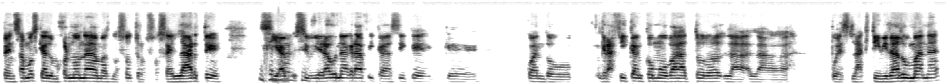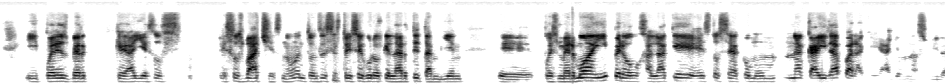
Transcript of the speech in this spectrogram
pensamos que a lo mejor no nada más nosotros, o sea, el arte, si, si, hubiera una gráfica así que, que cuando grafican cómo va toda la, la, pues, la actividad humana y puedes ver que hay esos esos baches, ¿no? Entonces estoy seguro que el arte también, eh, pues mermó ahí, pero ojalá que esto sea como una caída para que haya una subida,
